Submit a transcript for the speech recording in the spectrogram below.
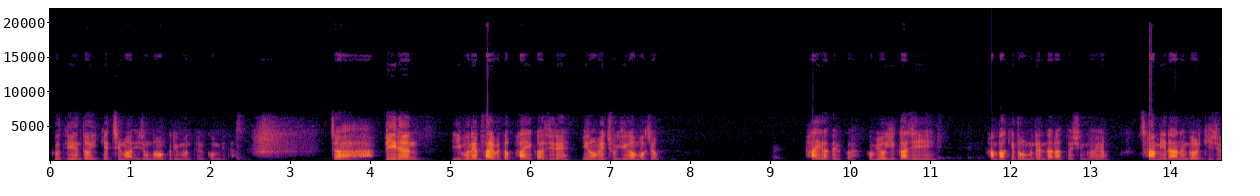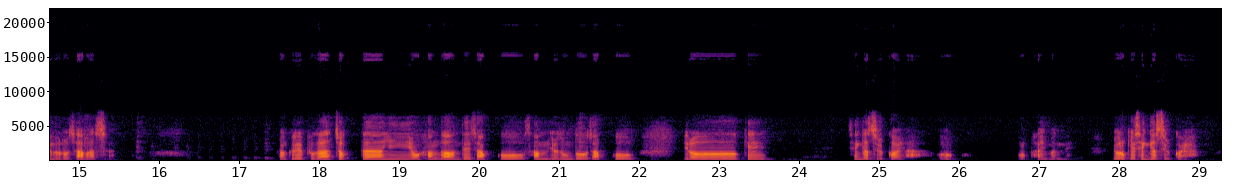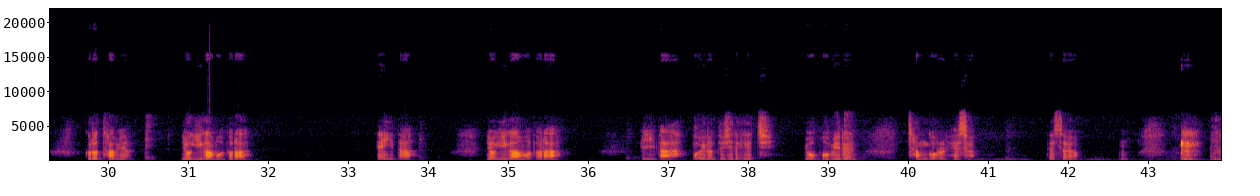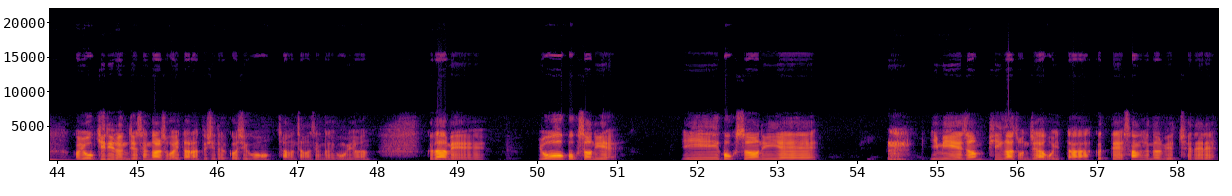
그 뒤엔 더 있겠지만 이 정도만 그리면 될 겁니다. 자, B는 2분의 파이부터 파이까지래. 이놈의 주기가 뭐죠? 파이가 될 거야. 그럼 여기까지 한 바퀴 돌면 된다는 뜻인 거예요. 3이라는 걸 기준으로 잡았어. 그럼 그래프가 적당히 요 한가운데 잡고 3 요 정도 잡고 이렇게 생겼을 거야. 어, 어 파이 맞네. 이렇게 생겼을 거야. 그렇다면 여기가 뭐더라? A다. 여기가 뭐더라? B다. 뭐 이런 뜻이 되겠지. 요 범위를 참고를 해서 됐어요. 음. 그러니까 요 길이는 이제 생각할 수가 있다는 뜻이 될 것이고 차근차근 생각해 보면 그 다음에 요 곡선 위에 이 곡선 위에 임의의 점 P가 존재하고 있다. 그때 상현 넓이의 최대래.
